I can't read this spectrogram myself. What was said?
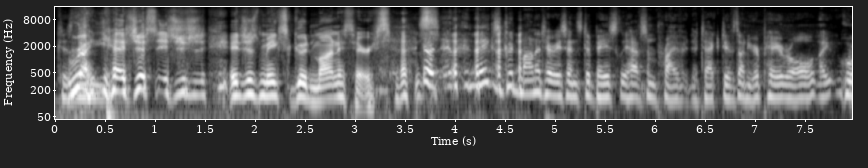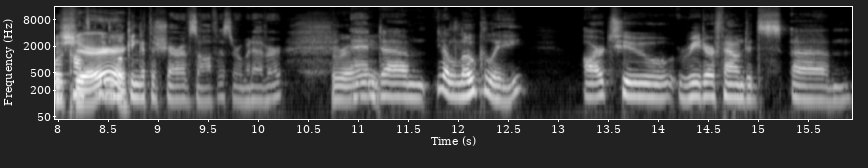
because Right. Yeah. It just it just it just makes good monetary sense. it, it makes good monetary sense to basically have some private detectives on your payroll, like who are constantly Sure. looking at the sheriff's office or whatever. right. And um, you know, locally, our two reader-founded um,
